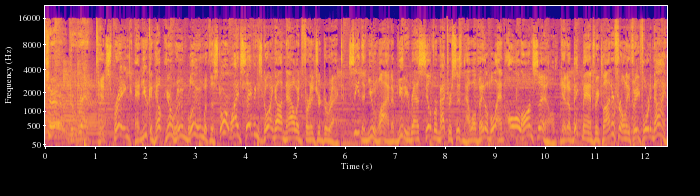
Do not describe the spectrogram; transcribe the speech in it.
Furniture Direct. It's spring, and you can help your room bloom with the store-wide savings going on now at Furniture Direct. See the new line of Beautyrest silver mattresses now available and all on sale. Get a big man's recliner for only 349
